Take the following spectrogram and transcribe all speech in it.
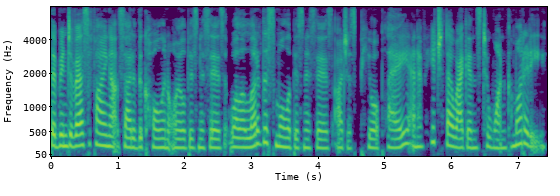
They've been diversifying outside of the coal and oil businesses, while a lot of the smaller businesses are just pure play and have hitched their wagons to one commodity.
